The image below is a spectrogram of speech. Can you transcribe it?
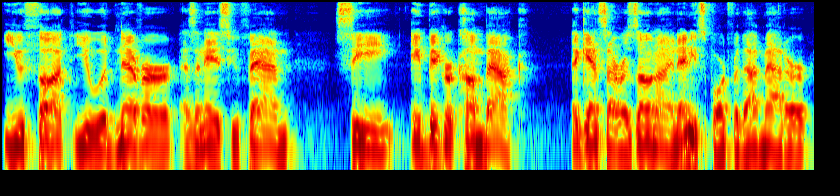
you thought you would never, as an ASU fan, see a bigger comeback against Arizona in any sport for that matter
